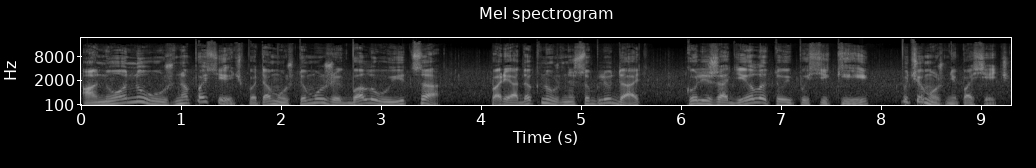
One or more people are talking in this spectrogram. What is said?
Оно нужно посечь, потому что мужик балуется. Порядок нужно соблюдать. Коли за дело, то и посеки. Почему же не посечь?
